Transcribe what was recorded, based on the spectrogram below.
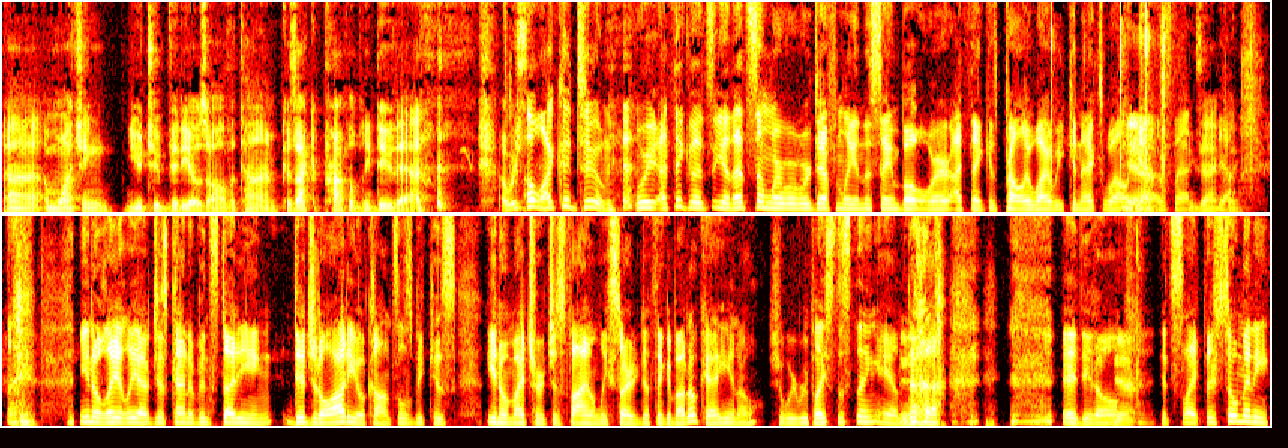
uh, I'm watching YouTube videos all the time because I could probably do that. I wish. Oh, I could too. we, I think that's yeah, that's somewhere where we're definitely in the same boat. Where I think is probably why we connect well. Yeah, is that exactly. yeah. you know, lately I've just kind of been studying digital audio consoles because you know my church is finally starting to think about okay, you know, should we replace this thing? And Yeah. uh, and you know, Yeah. it's like there's so many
